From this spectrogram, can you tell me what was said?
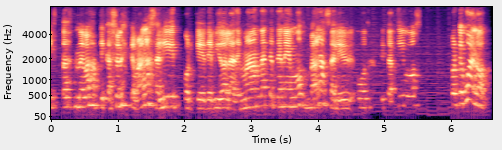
estas nuevas aplicaciones que van a salir, porque debido a la demanda que tenemos, van a salir otros aplicativos. Porque bueno,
